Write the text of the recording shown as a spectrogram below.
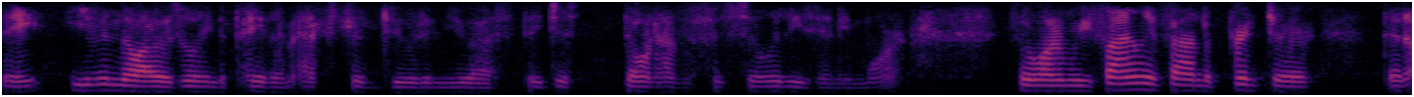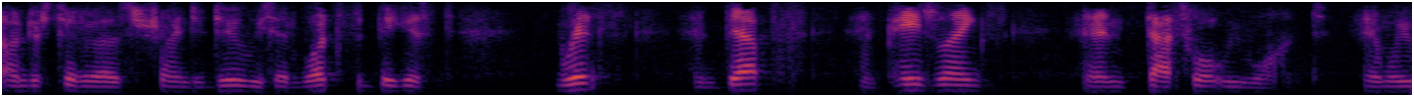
they, even though I was willing to pay them extra to do it in the U.S., they just don't have the facilities anymore. So when we finally found a printer that understood what I was trying to do, we said, What's the biggest width and depth and page length and that's what we want. And we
